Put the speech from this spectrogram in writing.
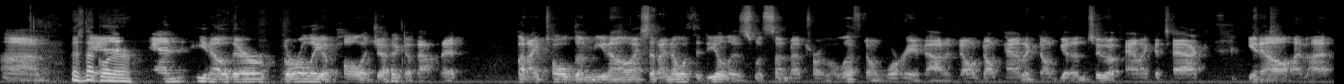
Um, Let's not go there. and, you know, they're thoroughly apologetic about it. But I told them, you know, I said, I know what the deal is with Sun Metro and the lift. Don't worry about it. Don't don't panic. Don't get into a panic attack. You know, I'm, I,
